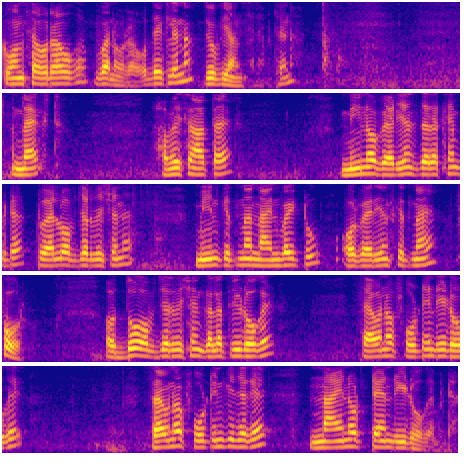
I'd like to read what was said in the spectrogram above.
कौन सा हो रहा होगा? वन हो रहा होगा। देख लेना, जो भी आंसर है बेटा है ना? नेक्स्ट हमेशा आता है मीन और वेरिएंस दे रखें बेटा। ट्वेल्व ऑब्जर्वेशन है। मीन कितना? नाइन बाई टू और वेरिएंस कितना है? फोर और दो ऑब्जर्वेशन गलत रीड हो गए। सेवन और फोर्टीन रीड हो गए। सेवन और फोर्टीन की जगह नाइन और टेन रीड हो गए बेटा।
